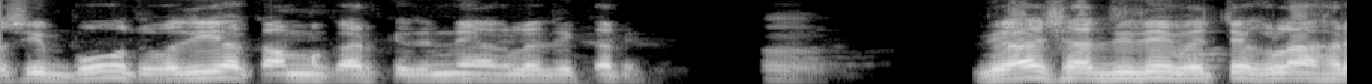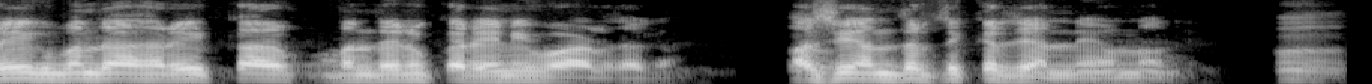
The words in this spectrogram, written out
ਅਸੀਂ ਬਹੁਤ ਵਧੀਆ ਕੰਮ ਕਰਕੇ ਦਿੰਨੇ ਅਗਲੇ ਦੇ ਘਰੇ। ਹੂੰ। ਵਿਆਹ ਸ਼ਾਦੀ ਦੇ ਵਿੱਚ ਅਗਲਾ ਹਰੇਕ ਬੰਦਾ ਹਰੇਕ ਬੰਦੇ ਨੂੰ ਘਰੇ ਨਹੀਂ ਵਾੜਦਾਗਾ ਅਸੀਂ ਅੰਦਰ ਤੱਕ ਜਾਂਦੇ ਹਾਂ ਉਹਨਾਂ ਦੇ। ਹੂੰ।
